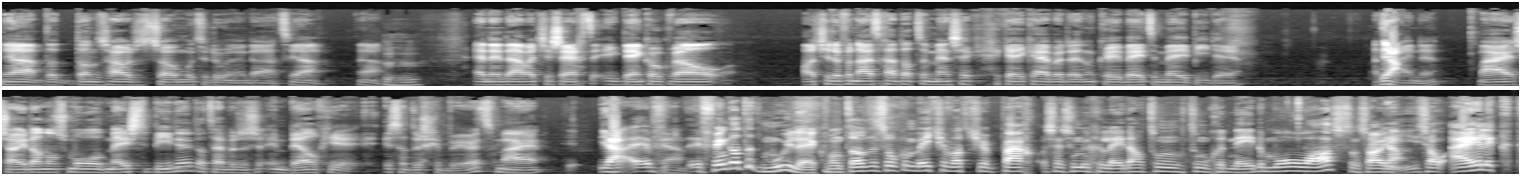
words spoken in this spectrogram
Ja, dat, dan zouden ze het zo moeten doen, inderdaad. Ja, ja. mhm. En inderdaad, wat je zegt, ik denk ook wel... Als je ervan uitgaat dat de mensen gekeken hebben... dan kun je beter meebieden. Aan het Ja. einde. Maar zou je dan als mol het meeste bieden? Dat hebben we dus in België... is dat dus gebeurd. Maar Ja, ik Ja. ik vind ik altijd moeilijk. Want dat is ook een beetje wat je een paar seizoenen geleden had toen, toen René de Mol was. Dan zou je, Ja. je zou eigenlijk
